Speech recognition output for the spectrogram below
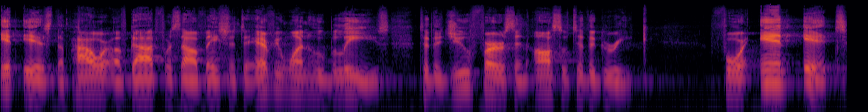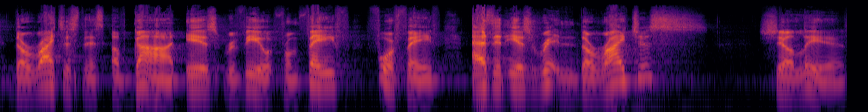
it is the power of God for salvation to everyone who believes, to the Jew first and also to the Greek. For in it the righteousness of God is revealed from faith for faith, as it is written, the righteous shall live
